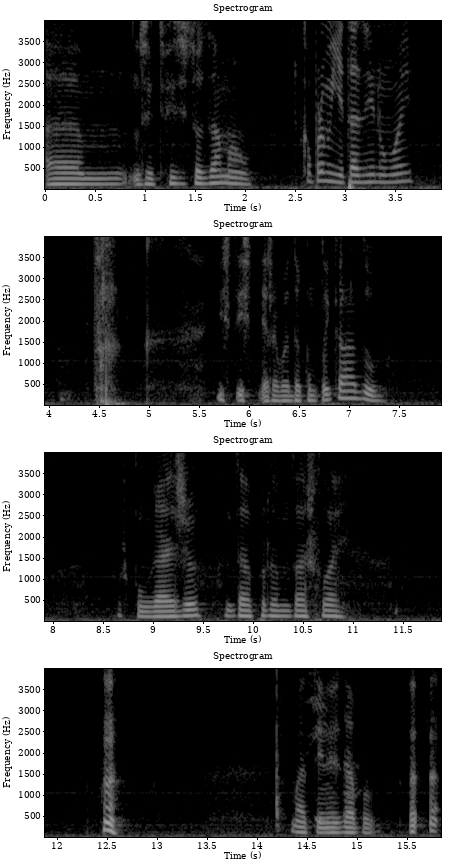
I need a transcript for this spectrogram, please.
ahm, nos edifícios todos à mão. Compra a minha, estás aí no meio. Isto, isto era bem complicado. Porque um gajo dá para mudar as fly. Matinas dá para.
